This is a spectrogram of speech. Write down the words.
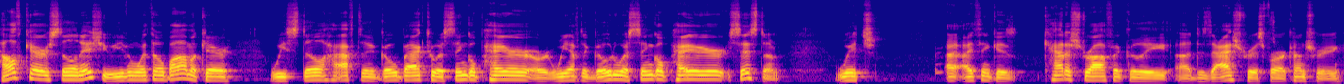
healthcare is still an issue, even with Obamacare. We still have to go back to a single payer, or we have to go to a single payer system, which I, I think is catastrophically uh, disastrous for our country.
